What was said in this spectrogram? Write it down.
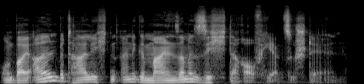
und bei allen Beteiligten eine gemeinsame Sicht darauf herzustellen.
